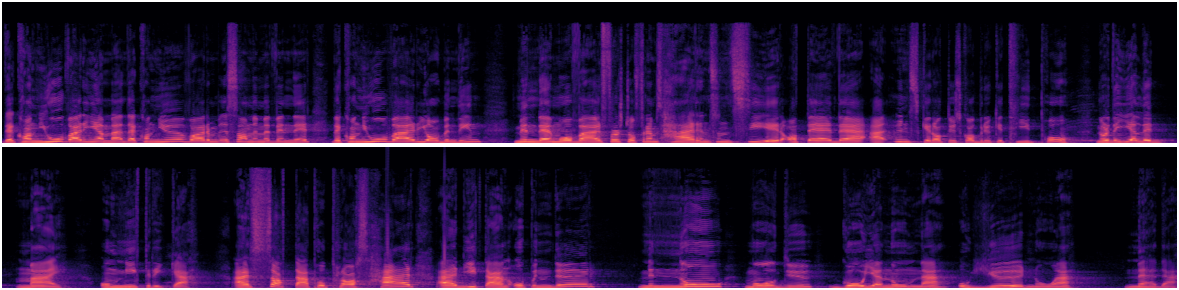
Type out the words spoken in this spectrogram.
Det kan jo være hjemme, det kan jo være sammen med venner, det kan jo være jobben din, men det må være først og fremst Herren som sier at det er det jeg ønsker at du skal bruke tid på når det gjelder meg og mitt rike. Jeg har satt deg på plass her, jeg har gitt deg en åpen dør, men nå må du gå gjennom det og gjøre noe med det.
